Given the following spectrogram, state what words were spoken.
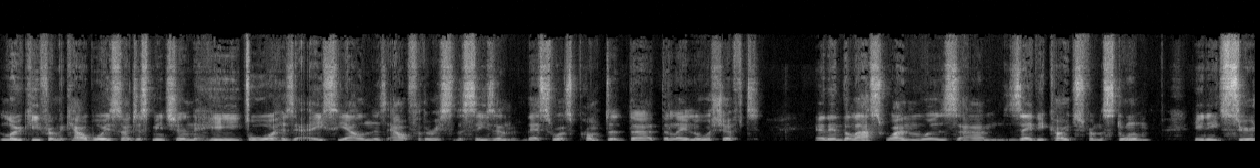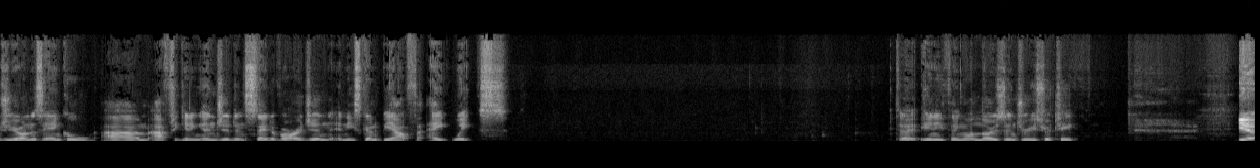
Luki from the Cowboys, I just mentioned, he tore his ACL and is out for the rest of the season. That's what's prompted the the Leilua shift. And then the last one was um, Xavier Coates from the Storm. He needs surgery on his ankle um, after getting injured in state of origin, and he's going to be out for eight weeks. So, anything on those injuries, Richie? Yeah,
